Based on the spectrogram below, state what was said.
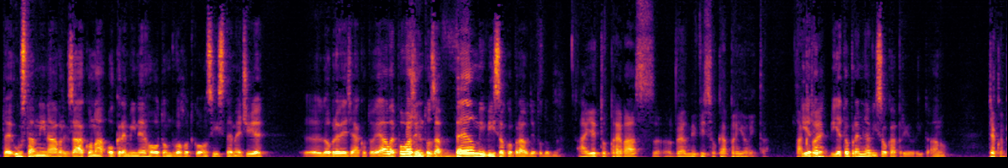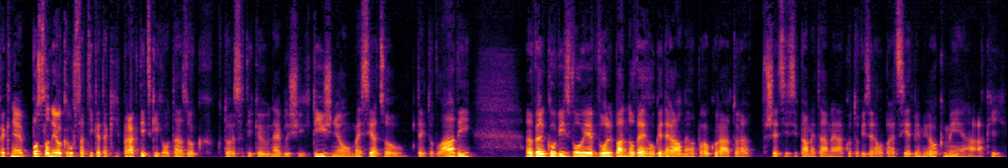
to je ústavný návrh zákona, okrem iného o tom dôchodkovom systéme, čiže dobre viete, ako to je, ale považujem to za veľmi vysoko pravdepodobné. A je to pre vás veľmi vysoká priorita? Tak je, to, je? je to pre mňa vysoká priorita, áno. Ďakujem pekne. Posledný okruh sa týka takých praktických otázok, ktoré sa týkajú najbližších týždňov, mesiacov tejto vlády. Veľkou výzvou je voľba nového generálneho prokurátora. Všetci si pamätáme, ako to vyzeralo pred 7 rokmi a aký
